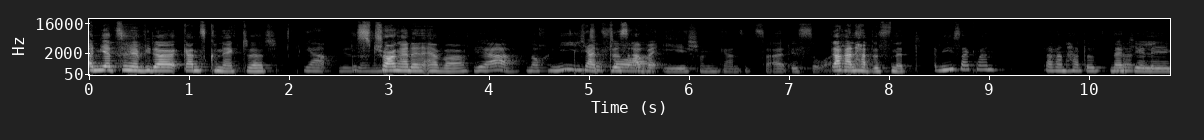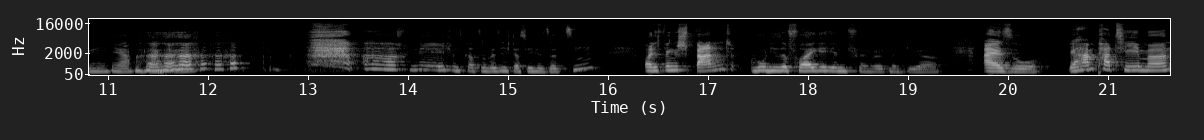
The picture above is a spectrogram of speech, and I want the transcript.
Und jetzt sind wir wieder ganz connected. Ja, wir sind, Stronger than ever. Ja, noch nie Ich hatte das aber eh schon die ganze Zeit. ist so. Daran also. hat es nicht, wie sagt man? Daran hat es Nicht hier legen. Ja, danke. Ach nee, ich finde es gerade so witzig, dass wir hier sitzen. Und ich bin gespannt, wo diese Folge hinführen wird mit dir. Also, wir haben ein paar Themen.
